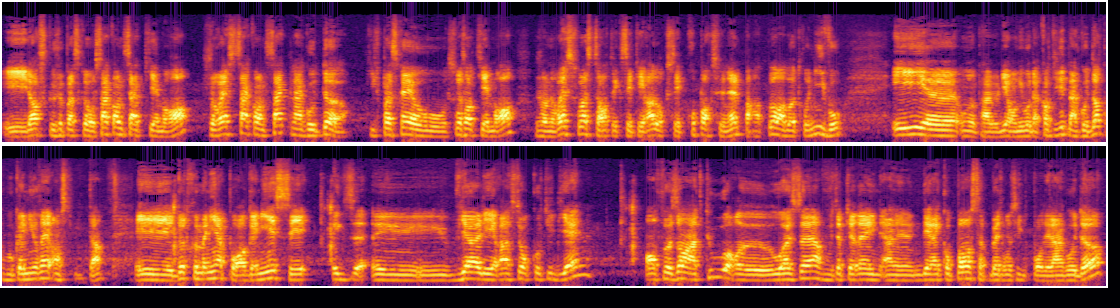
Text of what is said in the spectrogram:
et lorsque je passerai au 55e rang, j'aurai 55 lingots d'or. Si je passerai au 60e rang, j'en aurai 60, etc. Donc c'est proportionnel par rapport à votre niveau. Et euh, on va dire au niveau de la quantité de lingots d'or que vous gagnerez ensuite. Hein. Et d'autres manières pour en gagner, c'est via les rations quotidiennes. En faisant un tour euh, au hasard, vous obtiendrez des récompenses, ça peut être aussi pour des lingots d'or.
